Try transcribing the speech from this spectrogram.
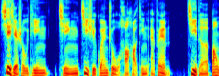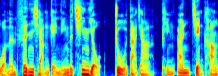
谢谢收听，请继续关注好好听 FM，记得帮我们分享给您的亲友。祝大家平安健康。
